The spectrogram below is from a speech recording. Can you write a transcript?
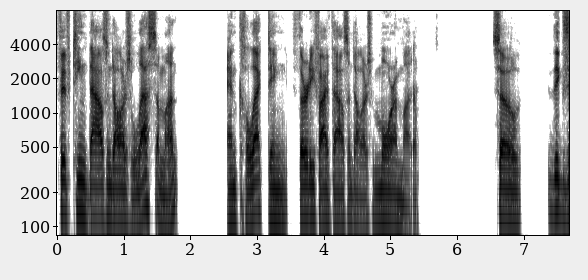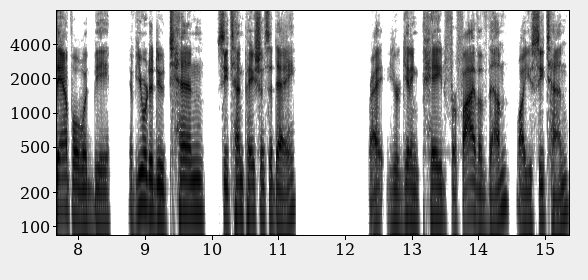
$15,000 less a month and collecting $35,000 more a month. So the example would be if you were to do 10, see 10 patients a day, right? You're getting paid for five of them while you see 10.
